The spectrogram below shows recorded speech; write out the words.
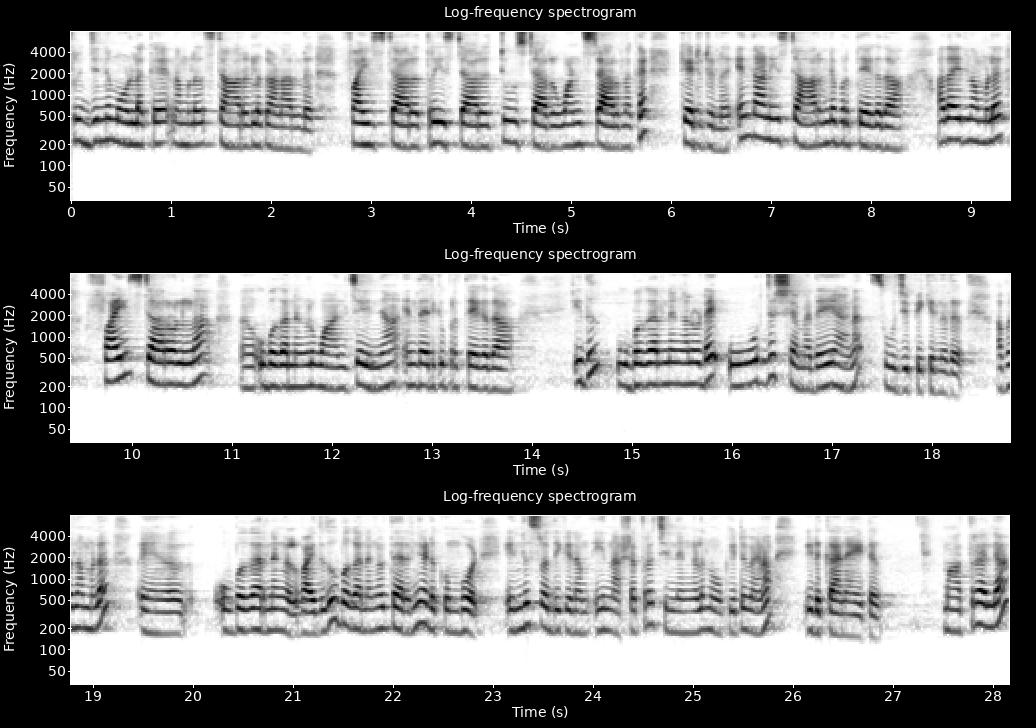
ഫ്രിഡ്ജിന്റെ മുകളിലൊക്കെ നമ്മൾ സ്റ്റാറുകൾ കാണാറുണ്ട്. Five star three star two star one star എന്നൊക്കെ കേട്ടിട്ടുണ്ട്. എന്താണ് ഈ സ്റ്റാറിന്റെ പ്രത്യേകത? അതായത് നമ്മൾ ഫൈവ് സ്റ്റാറുള്ള ഉപകരണങ്ങൾ വാങ്ങിച്ചു കഴിഞ്ഞാൽ എന്തായിരിക്കും പ്രത്യേകത? ഇത് ഉപകരണങ്ങളുടെ ഊർജക്ഷമതയാണ് സൂചിപ്പിക്കുന്നത്. അപ്പോൾ നമ്മൾ ഉപകരണങ്ങൾ വൈദ്യുത ഉപകരണങ്ങൾ തിരഞ്ഞെടുക്കുമ്പോൾ എന്ത് ശ്രദ്ധിക്കണം? ഈ നക്ഷത്ര ചിഹ്നങ്ങൾ നോക്കിയിട്ട് വേണം എടുക്കാനായിട്ട്. മാത്രമല്ല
